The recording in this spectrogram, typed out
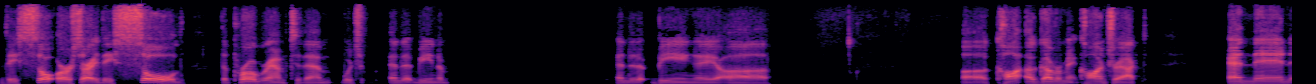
they sold or sorry they sold the program to them, which ended up being a ended up being a uh, a, con- a government contract, and then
